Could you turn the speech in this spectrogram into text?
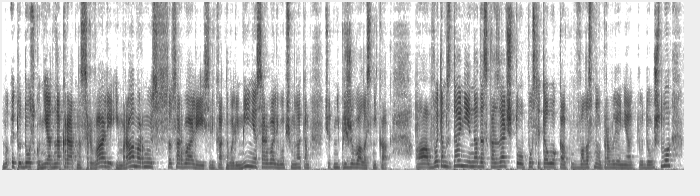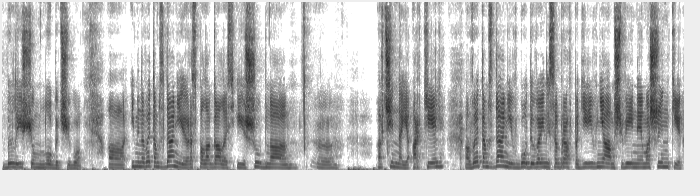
Но эту доску неоднократно срывали, и мраморную сорвали, и силикатного алюминия сорвали, в общем, она там что-то не приживалась никак. А в этом здании надо сказать, что после того, как волосное управление оттуда ушло, было еще много чего. А, именно в этом здании располагалась и шубно э, овчинная артель. А в этом здании в годы войны, собрав по деревням швейные машинки,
